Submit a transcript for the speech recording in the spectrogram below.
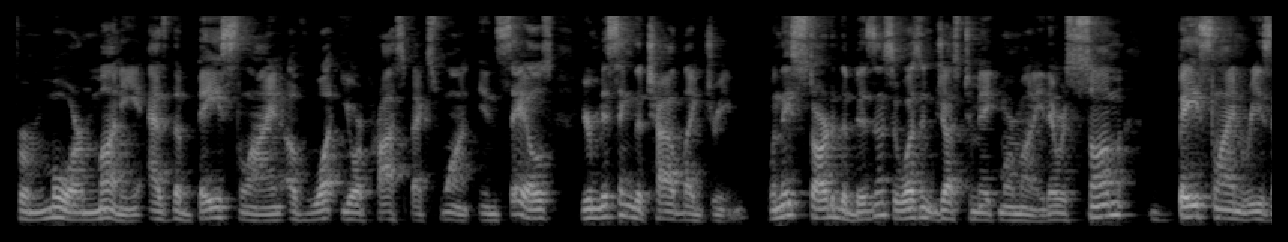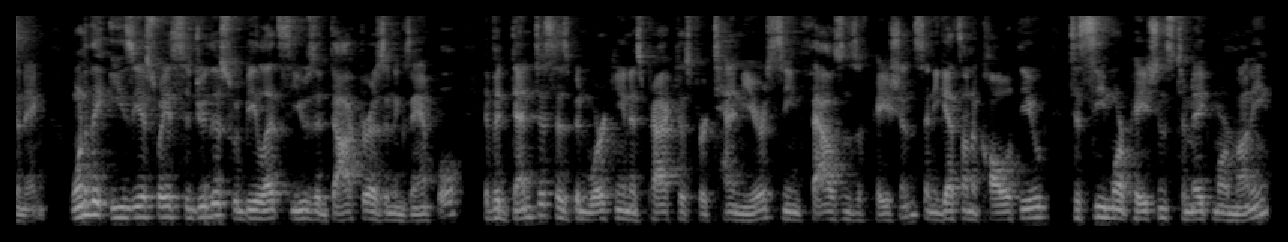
for more money as the baseline of what your prospects want in sales, you're missing the childlike dream. When they started the business, it wasn't just to make more money. There was some baseline reasoning. One of the easiest ways to do this would be let's use a doctor as an example. If a dentist has been working in his practice for 10 years, seeing thousands of patients, and he gets on a call with you to see more patients to make more money,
